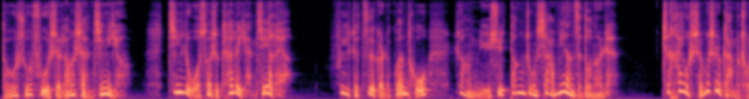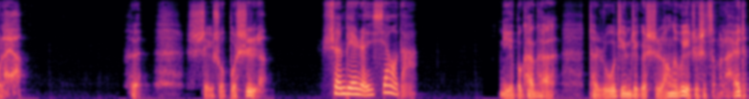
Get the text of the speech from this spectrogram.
都说傅侍郎善经营，今日我算是开了眼界了呀！为着自个儿的官途，让女婿当众下面子都能忍，这还有什么事干不出来啊？哼，谁说不是啊？身边人笑答：“你也不看看他如今这个侍郎的位置是怎么来的？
